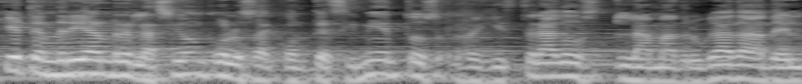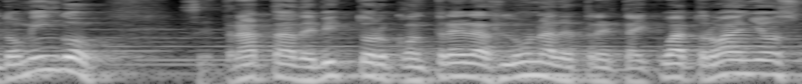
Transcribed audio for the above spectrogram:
que tendrían relación con los acontecimientos registrados la madrugada del domingo. Se trata de Víctor Contreras Luna de 34 años,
